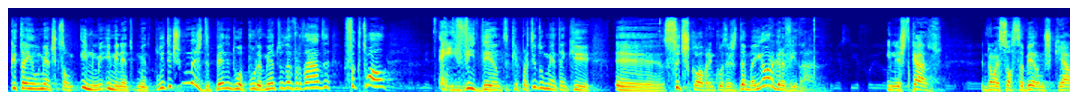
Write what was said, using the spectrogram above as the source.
que tem elementos que são eminentemente políticos, mas dependem do apuramento da verdade factual. É evidente que a partir do momento em que eh, se descobrem coisas da maior gravidade, e neste caso não é só sabermos que há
